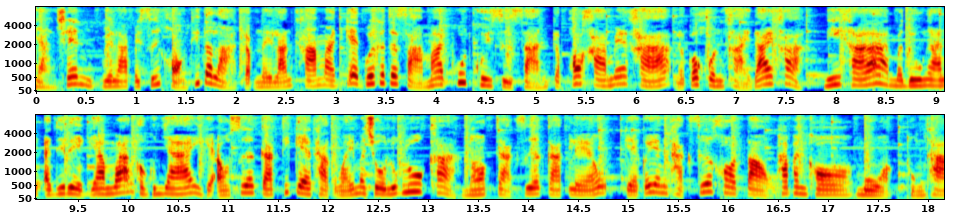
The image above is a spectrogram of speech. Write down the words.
อย่างเช่น เวลาไปซื้อของที่ตลาดกับในร้านค้ามาร์เก็ตกล้วยก็จะสามารถพูดคุยสื่อสารกับพ่อค้าแม่ค้า แล้วก็คนขายได้ค่ะ นี่ค่ะ มาดูงานอดิเรกยามว่างของคุณยาย แกเอาเสื้อกั๊กที่แกถักไว้มาโชว์ลูกๆค่ะ นอกจากเสื้อกั๊กแล้ว แกก็ยังถักเสื้อคอเต่า ผ้าพันคอ หมวก ถุงเท้า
